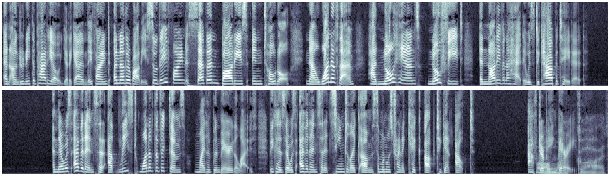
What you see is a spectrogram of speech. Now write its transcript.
And underneath the patio, yet again, they find another body. So they find seven bodies in total. Now, one of them had no hands, no feet, and not even a head. It was decapitated. And there was evidence that at least one of the victims might have been buried alive because there was evidence that it seemed like um, someone was trying to kick up to get out after Oh being my buried. God.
